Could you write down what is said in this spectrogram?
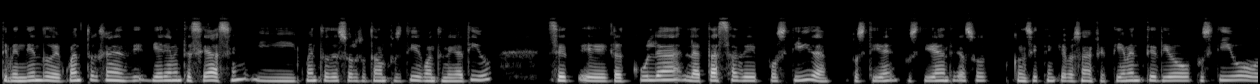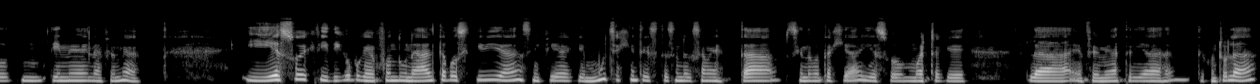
dependiendo de cuántos exámenes diariamente se hacen y cuántos de esos resultados positivos y cuántos negativos, se eh, calcula la tasa de positividad. positividad. Positividad en este caso consiste en que la persona efectivamente dio positivo o mm, tiene la enfermedad. Y eso es crítico porque en el fondo una alta positividad significa que mucha gente que se está haciendo exámenes está siendo contagiada y eso muestra que la enfermedad estaría descontrolada.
